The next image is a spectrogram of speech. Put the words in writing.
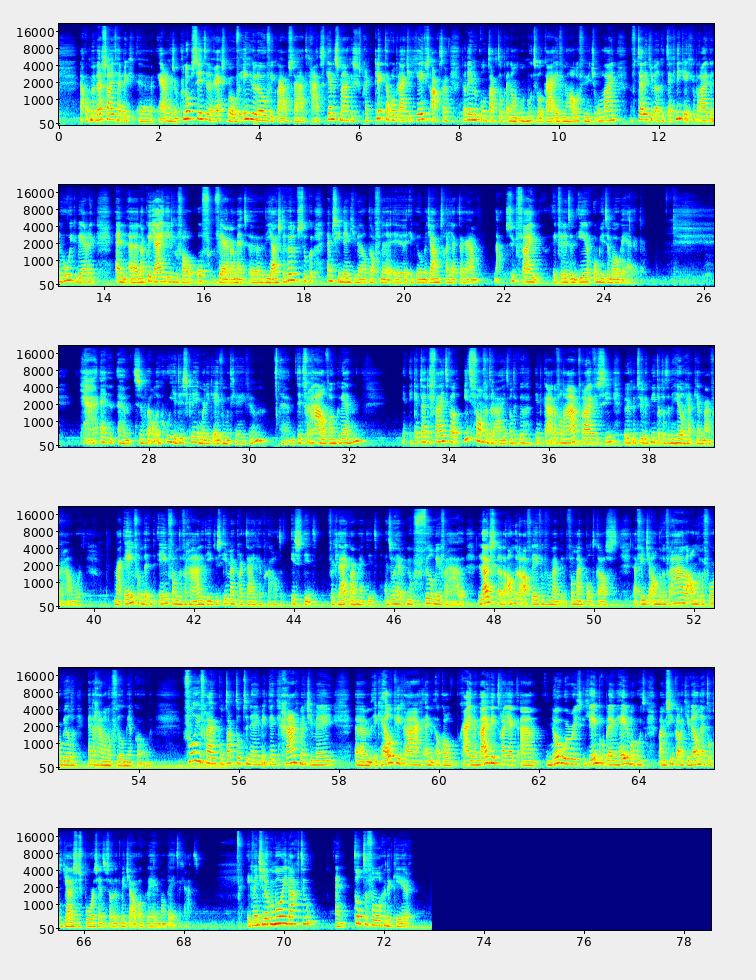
Nou, op mijn website heb ik uh, ergens een knop zitten, rechtsbovenin geloof ik, waarop staat gratis kennismakingsgesprek. Klik daarop, laat je gegevens achter, dan neem ik contact op en dan ontmoeten we elkaar even een half uurtje online. Dan vertel ik je welke techniek ik gebruik en hoe ik werk. En uh, dan kun jij in ieder geval of verder met uh, de juiste hulp zoeken. En misschien denk je wel, Daphne, ik wil met jou een traject gaan. Nou, super fijn. Ik vind het een eer om je te mogen helpen. Ja, en um, het is nog wel een goede disclaimer die ik even moet geven. Um, dit verhaal van Gwen, ja, ik heb daar de feiten wel iets van verdraaid. Want ik wil in het kader van haar privacy, wil ik natuurlijk niet dat het een heel herkenbaar verhaal wordt. Maar een van, de, een van de verhalen die ik dus in mijn praktijk heb gehad, is dit. Vergelijkbaar met dit. En zo heb ik nog veel meer verhalen. Luister naar de andere aflevering van mijn, van mijn podcast. Daar vind je andere verhalen, andere voorbeelden. En er gaan er nog veel meer komen. Voel je vrij om contact op te nemen. Ik denk graag met je mee. Um, ik help je graag. En ook al ga je met mij geen traject aan, no worries, geen probleem, helemaal goed. Maar misschien kan ik je wel net op het juiste spoor zetten, zodat het met jou ook weer helemaal beter gaat. Ik wens je nog een mooie dag toe en tot de volgende keer.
